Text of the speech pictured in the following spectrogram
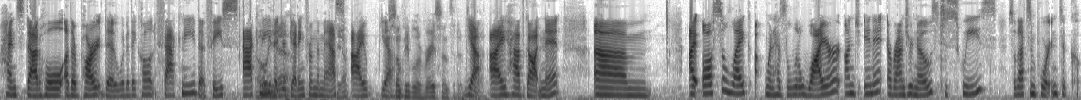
Hence that whole other part, the what do they call it? Facne, the face acne Oh, that you're getting from the mask. Yep. I yeah. Some people are very sensitive. To Yeah. I have gotten it. Um, I also like uh, when it has a little wire un- in it around your nose to squeeze. So that's important to, co-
